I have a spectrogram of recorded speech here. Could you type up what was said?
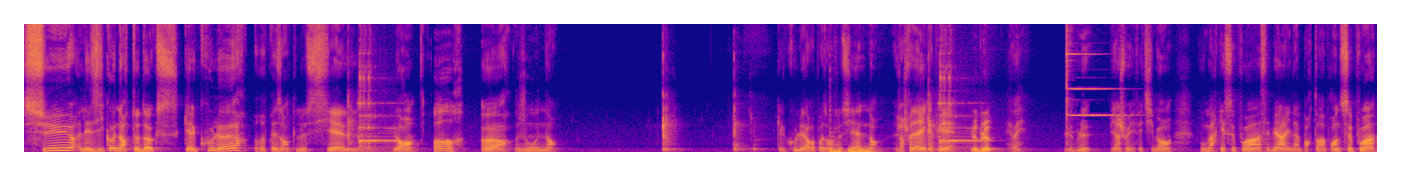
Sur les icônes orthodoxes, quelle couleur représente le ciel? Laurent Or. Or Jaune. Non. Quelle couleur représente le ciel? Non. Georges Frédéric, appuyez. Le bleu Eh oui, le bleu. Bien joué, effectivement. Vous marquez ce point, c'est bien, il est important à prendre ce point.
